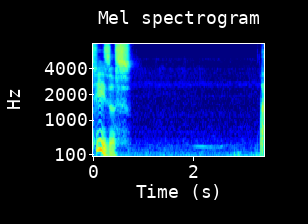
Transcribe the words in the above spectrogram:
Jesus.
